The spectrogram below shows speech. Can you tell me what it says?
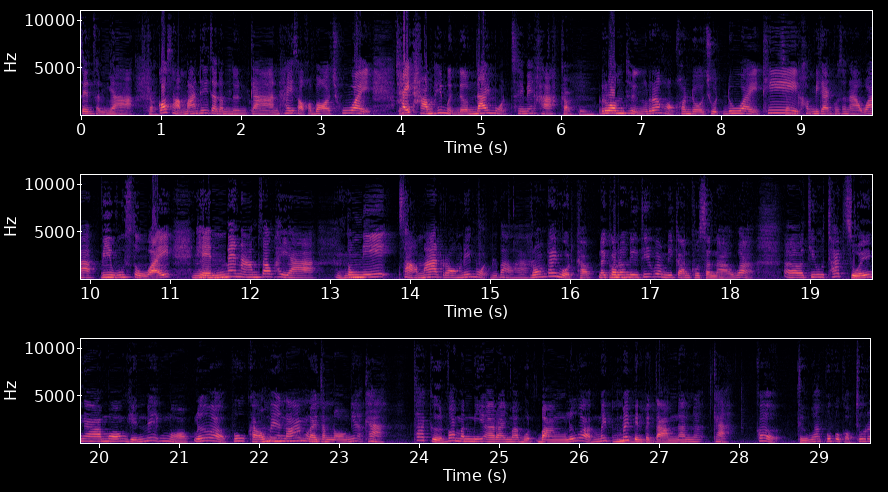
ซ็นสัญญา ครับก็สามารถที่จะดำเนินการให้สคบช่วย ใช่ ให้ทำให้เหมือนเดิมได้หมดใช่ไหมคะ ครับผม รวมถึงเรื่องของคอนโดชุดด้วยที่ใช่เขามีการโฆษณาว่าวิวสวย อืมเห็นแม่น้ำเจ้าพระยาอือฮึตรงนี้สามารถร้องได้หมดหรือเปล่าคะร้องได้หมดครับ ในกรณีที่ว่ามีการโฆษณาว่าเอ่อทิวทัศน์สวยงามมองเห็นเมฆหมอกหรือว่าภูเขาแม่น้ำอะไรทำนองเนี้ยค่ะถ้าเกิดว่ามันมีอะไรมาบดบังหรือว่าไม่อืมไม่เป็นไปตามนั้นนะค่ะก็ถือว่าผู้ประกอบธุร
